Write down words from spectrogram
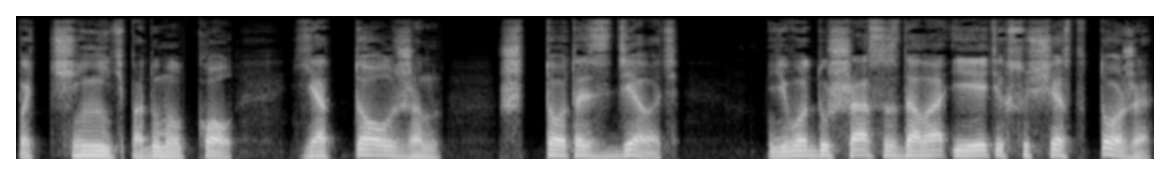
подчинить», — подумал Кол. «Я должен что-то сделать». Его душа создала и этих существ тоже.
